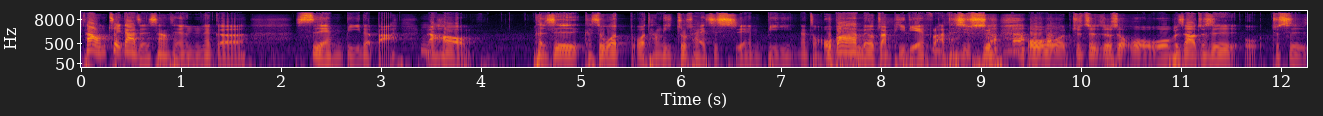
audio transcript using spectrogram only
它好像最大只能上成那个四 MB 的吧，然后。可是，可是我我堂弟做出来是十 MB 那种，我不知道他有没有转 PDF 啦，但是就是我我就这就是我我不知道，就是我就是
